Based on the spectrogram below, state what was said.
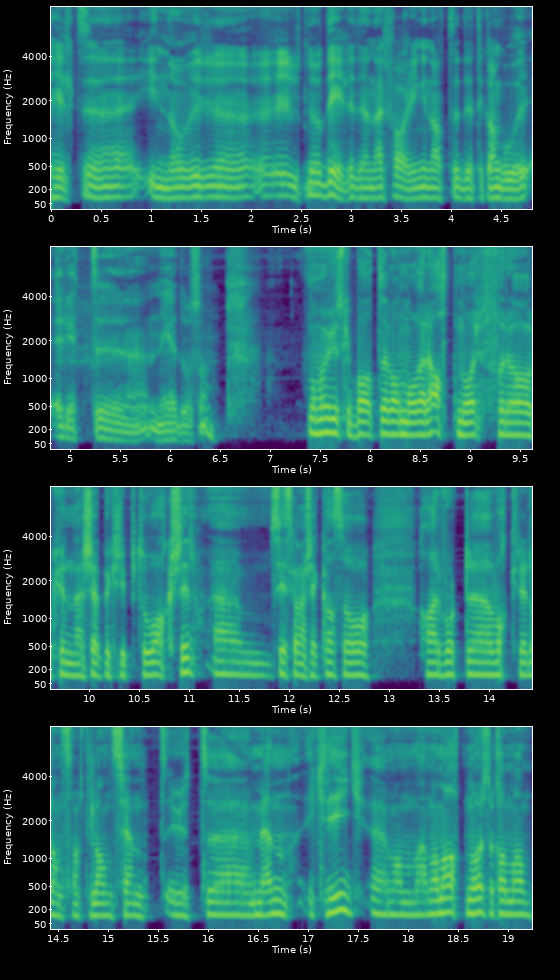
helt uh, innover uh, Uten å dele den erfaringen at dette kan gå rett uh, ned også. Nå må vi huske på at man må være 18 år for å kunne kjøpe kryptoaksjer. Sist gang jeg sjekka, så har vårt eh, vakre landslagte land sendt ut eh, menn i krig. Eh, man, når man er 18 år, så kan man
